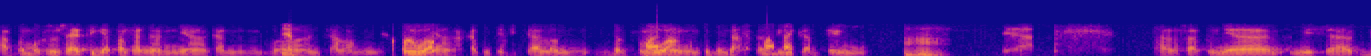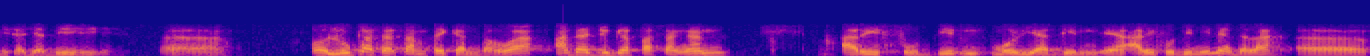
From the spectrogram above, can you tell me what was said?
Apa maksud saya tiga pasangan yang akan ya. mencalon yang akan menjadi calon berpeluang Ma untuk mendaftar di KPU. Mm -hmm. Ya, salah satunya bisa bisa jadi uh, oh lupa saya sampaikan bahwa ada juga pasangan Arifuddin Mulyadin ya Arifuddin ini adalah uh,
